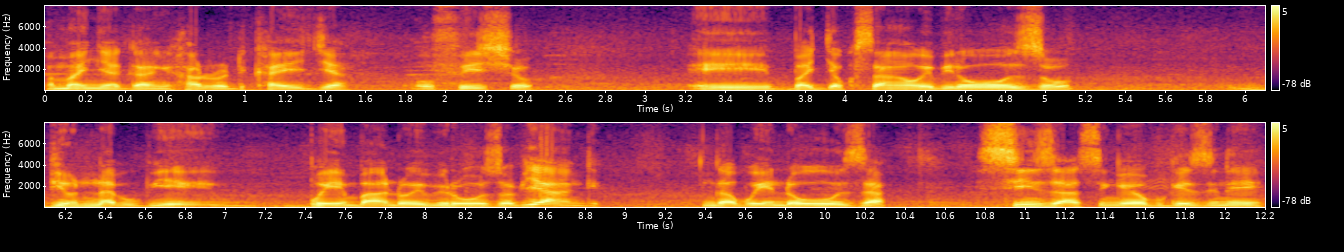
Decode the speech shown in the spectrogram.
amannya gange harold kaija official. Eh, bajja kusangawo ebirowoozo byonna bwe mbando ebirowoozo byange nga bwe ndowooza sinza asingayo obugezi ne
